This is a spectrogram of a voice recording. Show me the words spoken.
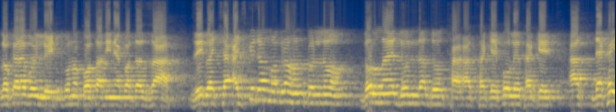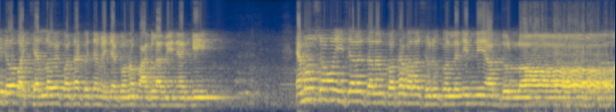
লোকেরা বলল, এটা কোনো কথা নি না কথা জাত। যে বাচ্চা আজকে জন্মগ্রহণ করল, দোলনায় দোলনা দো- থা- থাকে কোলে থাকে, আর দেখাই তো বাচ্চার লগে কথা কইতাম, এটা কোনো পাগলামি নাকি? এমন সময় আলাইহিস সালাম কথা বলা শুরু করলেন, ইন্নি আব্দুল্লাহ।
